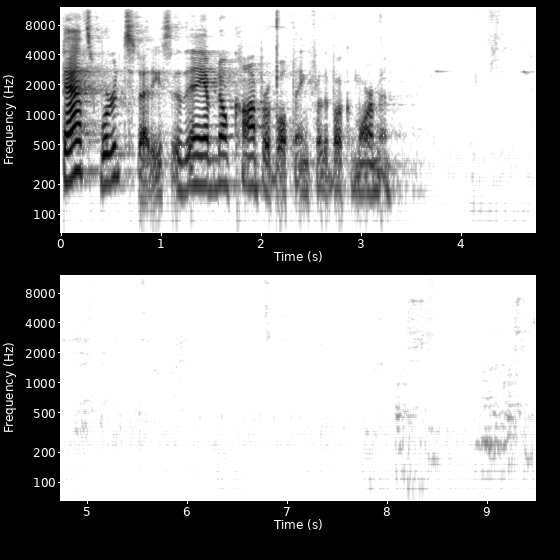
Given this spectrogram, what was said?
That's word studies. They have no comparable thing for the Book of Mormon. Next question? No other questions?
